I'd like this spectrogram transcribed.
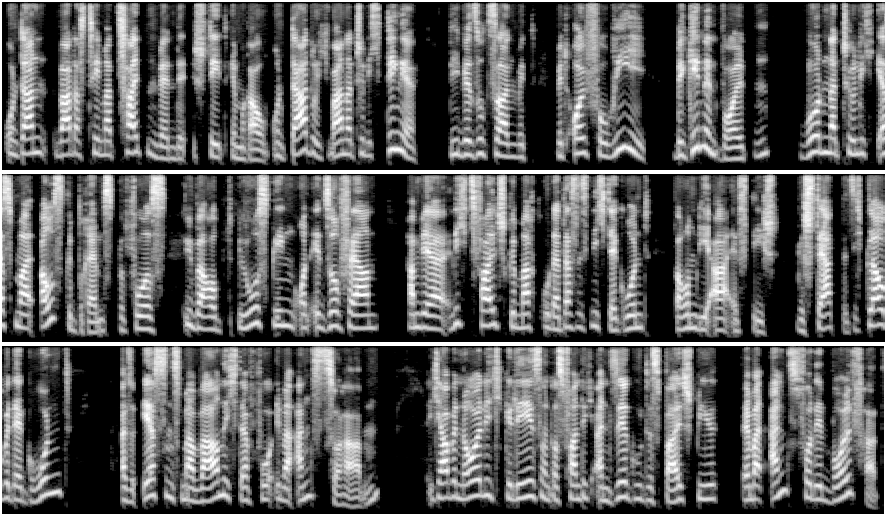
Und dann war das Thema Zeitenwende steht im Raum. Und dadurch waren natürlich Dinge, die wir sozusagen mit, mit Euphorie beginnen wollten, wurden natürlich erstmal ausgebremst, bevor es überhaupt losging. Und insofern haben wir nichts falsch gemacht oder das ist nicht der Grund, warum die AfD gestärkt ist. Ich glaube, der Grund, also erstens mal warne ich davor, immer Angst zu haben. Ich habe neulich gelesen, und das fand ich ein sehr gutes Beispiel, wenn man Angst vor dem Wolf hat,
